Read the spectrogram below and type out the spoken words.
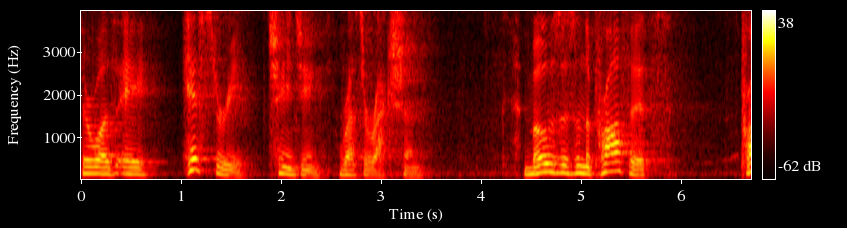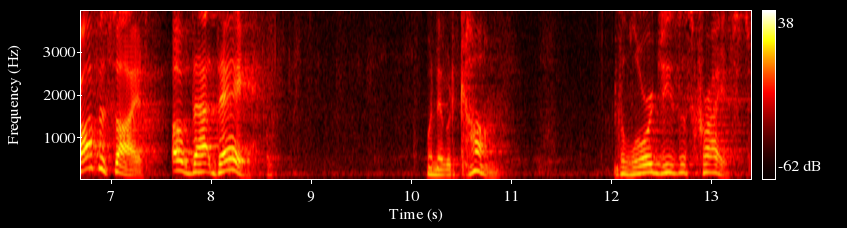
There was a history changing resurrection. Moses and the prophets prophesied of that day when it would come. The Lord Jesus Christ,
